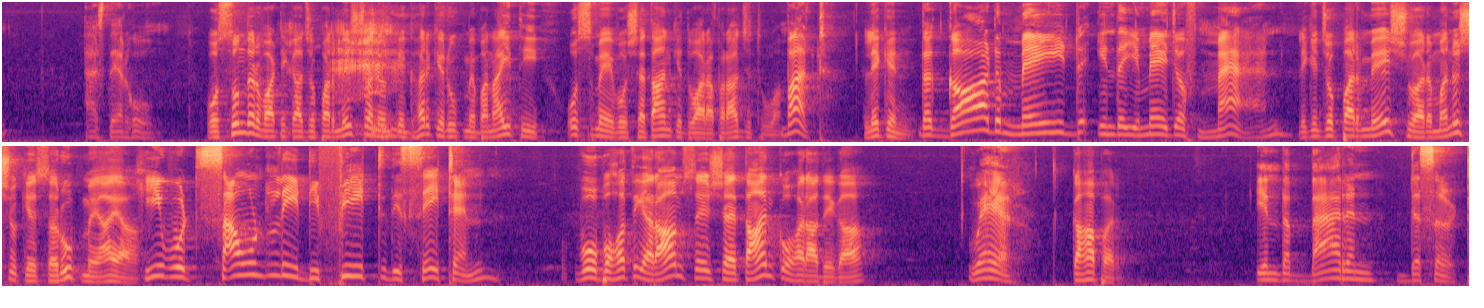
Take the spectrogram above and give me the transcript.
as their home वो सुंदर वाटिका जो परमेश्वर ने उनके घर के रूप में बनाई थी उसमें वो शैतान के द्वारा पराजित हुआ। बट लेकिन the God made in the image of man लेकिन जो परमेश्वर मनुष्य के स्वरूप में आया he would soundly defeat the Satan वो बहुत ही आराम से शैतान को हरा देगा। वेयर कहाँ पर? इन द बैरन डेसर्ट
